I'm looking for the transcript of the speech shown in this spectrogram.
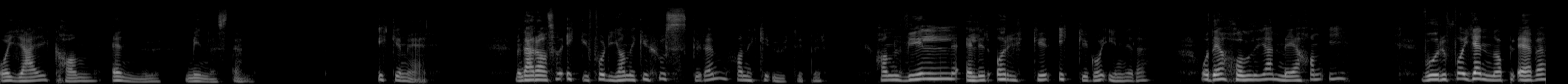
og jeg kan ennu minnes dem. Ikke mer. Men det er altså ikke fordi han ikke husker dem, han ikke utdyper. Han vil eller orker ikke gå inn i det, og det holder jeg med ham i. Hvorfor gjenoppleve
